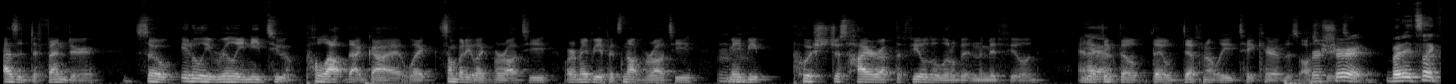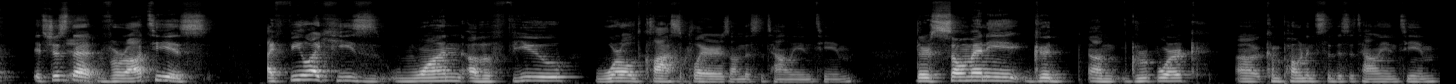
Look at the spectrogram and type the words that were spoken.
as a defender. So Italy really need to pull out that guy like somebody like Verratti, or maybe if it's not Verratti, Mm-hmm. maybe push just higher up the field a little bit in the midfield. And I think they'll they'll definitely take care of this For sure. team. But it's like it's just Yeah. that Verratti is I feel like he's one of a few world class players on this Italian team. There's so many good um, group work uh, components to this Italian team.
